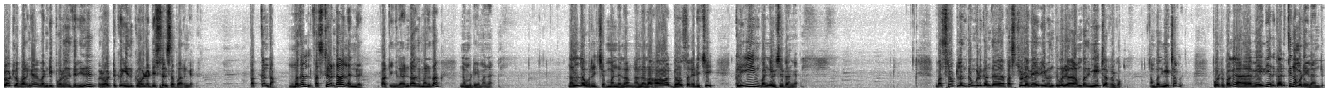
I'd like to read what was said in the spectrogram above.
ரோட்டில் பாருங்கள் வண்டி போகிறது தெரியுது. ரோட்டுக்கும் இதுக்கும் உள்ள டிஸ்டன்ஸை பாருங்கள் பக்கம்தான். முதல் ஃபஸ்ட்டு ரெண்டாவது நன்று பார்க்கிங்களா ரெண்டாவது மனை தான் நம்முடைய மனை நல்ல ஒரு செம்மண்ணெல்லாம் நல்ல அழகாக டோசர் அடித்து க்ளீன் பண்ணி வச்சுருக்காங்க. பஸ் ரோட்லேருந்து உங்களுக்கு அந்த ஃபஸ்ட் உள்ள வேலி வந்து ஒரு ஐம்பது மீட்டர் இருக்கும். ஐம்பது மீட்டர் போட்டிருப்பாங்க. வேலி அதுக்கு அடுத்து நம்முடைய லேண்டு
